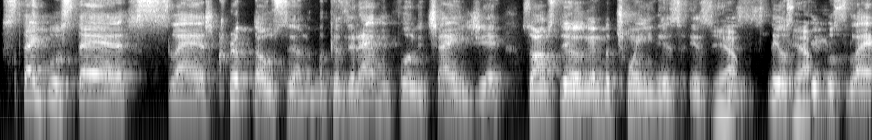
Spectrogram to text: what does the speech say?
Staples Stash slash Crypto Center because it hasn't fully changed yet. So I'm still in between. It's, it's, yep. it's still yep. Staples slash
